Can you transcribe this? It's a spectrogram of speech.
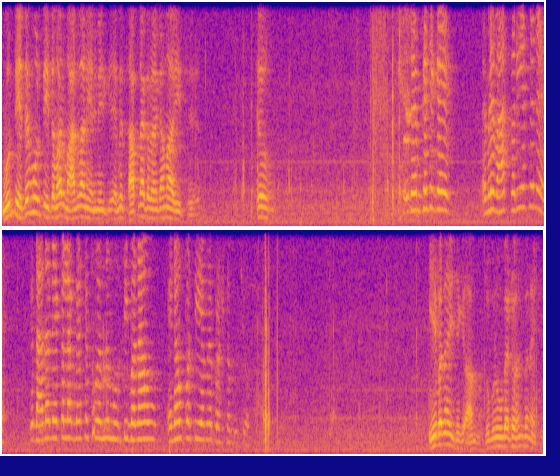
મૂર્તિ એટલે મૂર્તિ તમારે માનવાની એમને સ્થાપના કરવાની કામ આવી છે. તો એ એમ કે છે કે એમણે વાત કરી હશે ને કે દાદા બે કલાક બેસે તું એમને મૂર્તિ બનાવું? એના ઉપરથી એમણે પ્રશ્ન પૂછ્યો. એ બનાવી શકે આમ રૂબરૂ બેઠો હોય બનાવી છે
